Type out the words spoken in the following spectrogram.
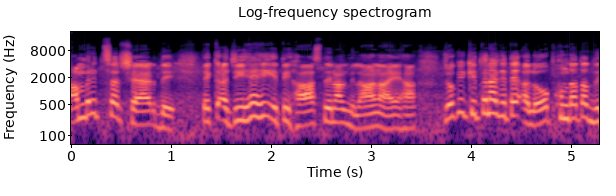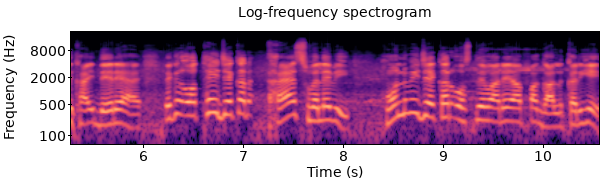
ਅੰਮ੍ਰਿਤਸਰ ਸ਼ਹਿਰ ਦੇ ਇੱਕ ਅਜਿਹੇ ਹੀ ਇਤਿਹਾਸ ਦੇ ਨਾਲ ਮਿਲਾਨ ਆਏ ਹਾਂ, ਜੋ ਕਿ ਕਿਤੇ ਨਾ ਕਿਤੇ ਅਲੋਪ ਹੁੰਦਾ ਤਾਂ ਦਿਖਾਈ ਦੇ ਰਿਹਾ ਹੈ। ਲੇਕਿਨ ਉੱਥੇ ਹੀ ਜੇਕਰ ਹੈ ਇਸ ਵੇਲੇ ਵੀ ਹੁਣ ਵੀ ਜੇਕਰ ਉਸ ਦੇ ਬਾਰੇ ਆਪਾਂ ਗੱਲ ਕਰੀਏ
